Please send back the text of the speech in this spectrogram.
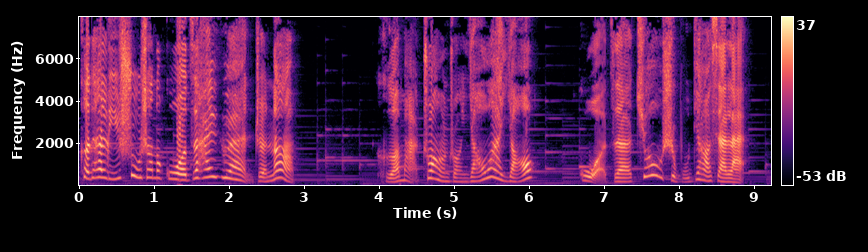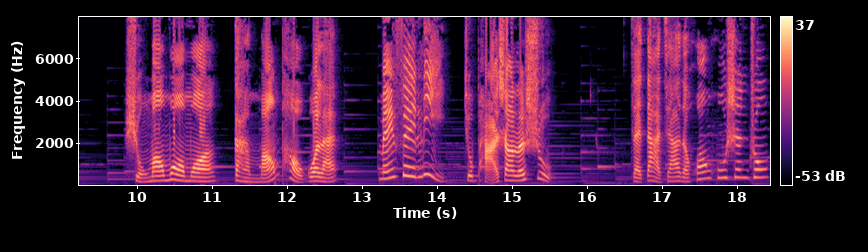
可它离树上的果子还远着呢。河马壮壮摇啊摇，果子就是不掉下来。熊猫默默赶忙跑过来，没费力就爬上了树。在大家的欢呼声中，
